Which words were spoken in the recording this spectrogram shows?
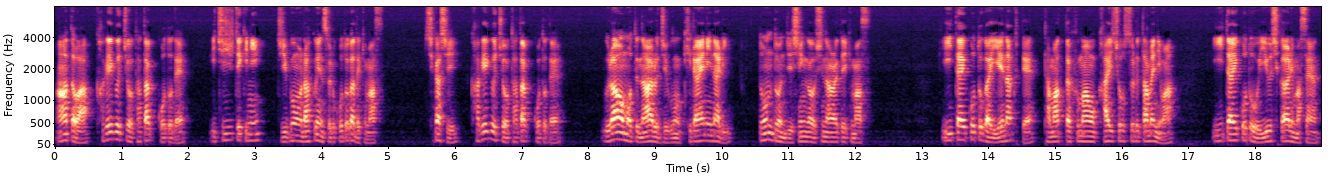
あなたは陰口を叩くことで一時的に自分を楽にすることができます。しかし、陰口を叩くことで裏表のある自分を嫌いになり、どんどん自信が失われていきます。言いたいことが言えなくて溜まった不満を解消するためには、言いたいことを言うしかありません。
